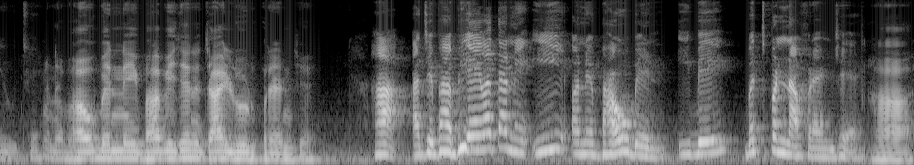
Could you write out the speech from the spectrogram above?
એવું છે. અને ભાવબેન ને ભાભી છે ને ચાઇલ્ડહુડ ફ્રેન્ડ છે. હા આજે ભાભી આવ્યા હતા ને ઈ અને ભાવબેન ઈ બે બચપનના ફ્રેન્ડ છે. હા.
